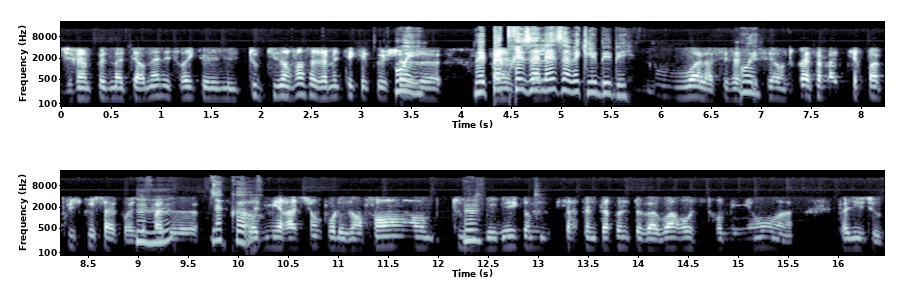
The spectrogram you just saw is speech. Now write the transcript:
j'ai fait un peu de maternelle et c'est vrai que les tout petits enfants ça n'a jamais été quelque chose euh, vous n'êtes pas très à l'aise avec les bébés voilà, c'est ça. En tout cas, ça m'attire pas plus que ça. Quoi. J'ai pas mhm. d'admiration pour les enfants, tous les mhm. bébés, comme certaines personnes peuvent avoir. Oh, c'est trop mignon. Euh, pas du tout.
